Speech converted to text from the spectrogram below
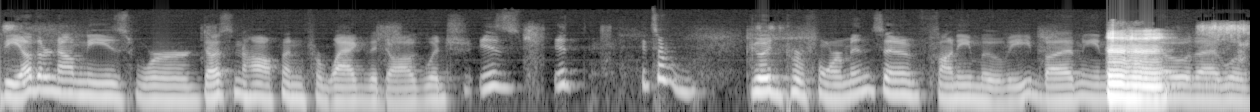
the other nominees were Dustin Hoffman for Wag the Dog, which is it, it's a good performance and a funny movie, but I mean, I Mhm. know that was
